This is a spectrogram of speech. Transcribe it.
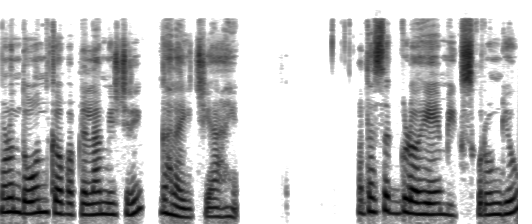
म्हणून दोन कप आपल्याला मिश्री घालायची आहे. आता सगळं हे मिक्स करून घेऊ.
